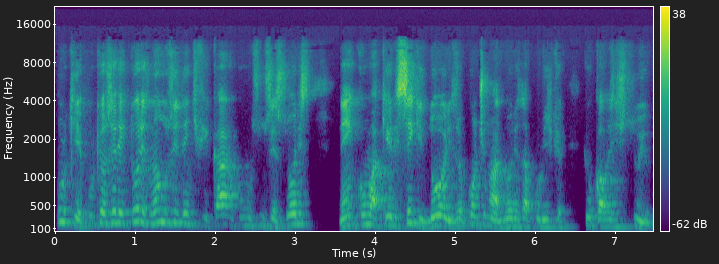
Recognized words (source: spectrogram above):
Por quê? Porque os eleitores não os identificaram como sucessores, nem como aqueles seguidores ou continuadores da política que o Covas instituiu.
